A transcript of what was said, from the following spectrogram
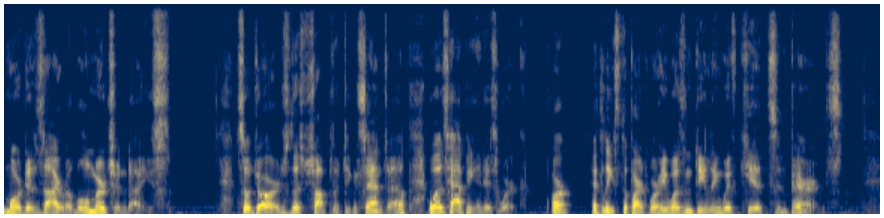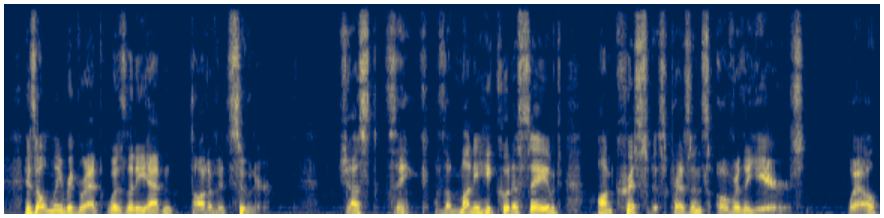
more desirable merchandise. So George, the shoplifting Santa, was happy in his work, or at least the part where he wasn't dealing with kids and parents. His only regret was that he hadn't thought of it sooner. Just think of the money he could have saved on Christmas presents over the years. Well,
